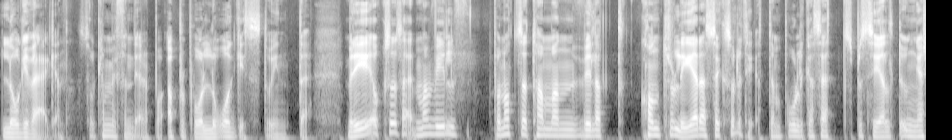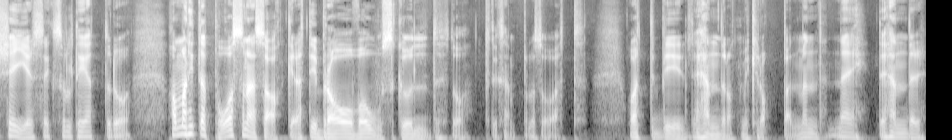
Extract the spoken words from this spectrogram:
låg i vägen. Så kan man ju fundera på, apropå logiskt och inte. Men det är också så här, man vill, på något sätt har man velat kontrollera sexualiteten på olika sätt, speciellt unga tjejers sexualitet och då har man hittat på sådana här saker, att det är bra att vara oskuld då, till exempel och så. Att, och att det, blir, det händer något med kroppen. Men nej, det händer,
